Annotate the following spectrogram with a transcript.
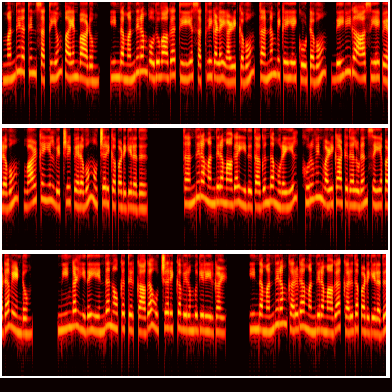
மந்திரத்தின் சக்தியும் பயன்பாடும். இந்த மந்திரம் பொதுவாக தீய சக்திகளை அழிக்கவும் தன்னம்பிக்கையை கூட்டவும் தெய்வீக ஆசியை பெறவும் வாழ்க்கையில் வெற்றி பெறவும் உச்சரிக்கப்படுகிறது. தந்திர மந்திரமாக இது தகுந்த முறையில் குருவின் வழிகாட்டுதலுடன் செய்யப்பட வேண்டும். நீங்கள் இதை எந்த நோக்கத்திற்காக உச்சரிக்க விரும்புகிறீர்கள்? இந்த மந்திரம் கருட மந்திரமாக கருதப்படுகிறது.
